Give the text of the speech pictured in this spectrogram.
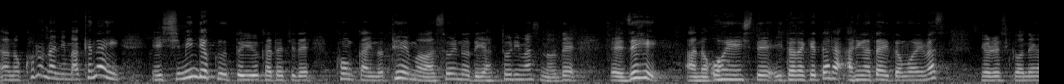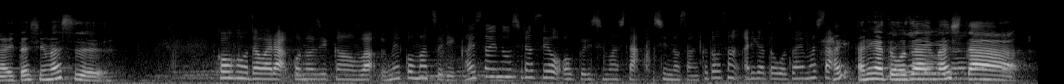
あのコロナに負けない市民力という形で今回のテーマはそういうのでやっておりますので、えー、ぜひあの応援していただけたらありがたいと思います。よろしくお願いいたします。広報田原この時間は梅子祭り開催のお知らせをお送りしました。新野さん工藤さんありがとうございました。はいありがとうございました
